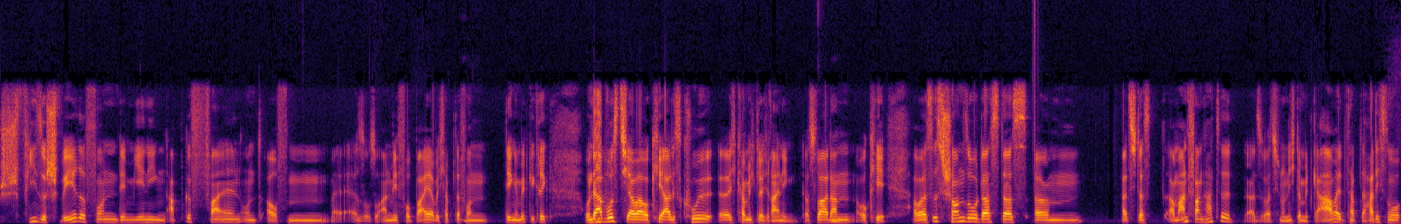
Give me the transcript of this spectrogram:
fiese Schwere von demjenigen abgefallen und auf also so an mir vorbei, aber ich habe davon Dinge mitgekriegt und da wusste ich aber okay alles cool, äh, ich kann mich gleich reinigen. Das war dann mhm. okay, aber es ist schon so, dass das ähm, als ich das am Anfang hatte, also als ich noch nicht damit gearbeitet habe, da hatte ich so,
